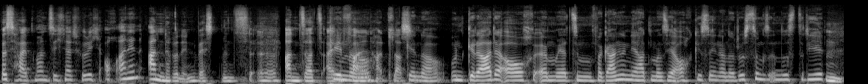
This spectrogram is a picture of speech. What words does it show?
weshalb man sich natürlich auch einen anderen Investmentsansatz äh, einfallen genau, hat lassen. Genau, und gerade auch ähm, jetzt im vergangenen Jahr hat man es ja auch gesehen an der Rüstungsindustrie, mhm.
